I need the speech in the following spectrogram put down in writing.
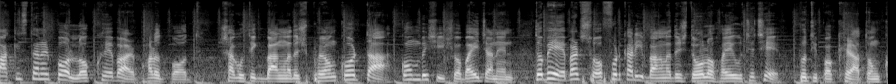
পাকিস্তানের পর লক্ষ্য এবার ভারতপথ। স্বাগতিক বাংলাদেশ ভয়ঙ্কর, তা কম বেশি সবাই জানেন। তবে এবার সফরকারী বাংলাদেশ দলও হয়ে উঠেছে প্রতিপক্ষের আতঙ্ক।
